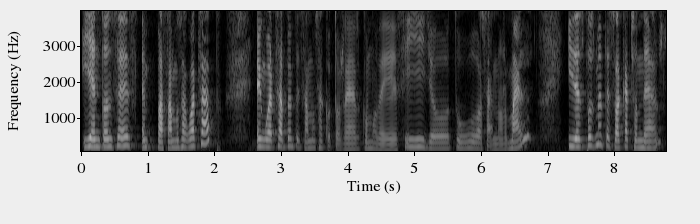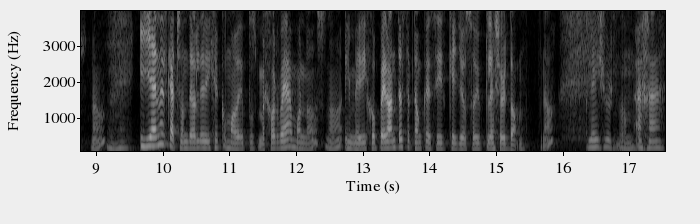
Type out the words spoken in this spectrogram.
y entonces em, pasamos a WhatsApp. En WhatsApp empezamos a cotorrear como de sí, yo, tú, o sea, normal. Y después me empezó a cachondear, ¿no? Y ya en el cachondeo le dije como de, pues mejor veámonos, ¿no? Y me dijo, pero antes te tengo que decir que yo soy pleasure dom, ¿no? Pleasure dom. Ajá.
